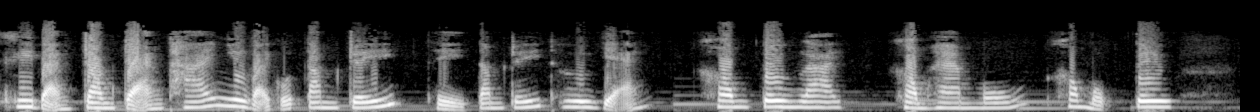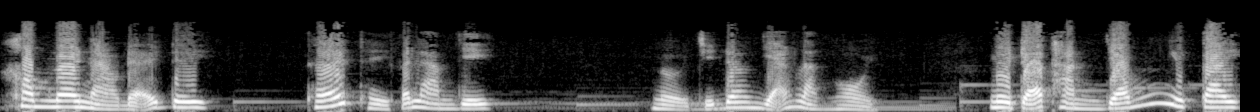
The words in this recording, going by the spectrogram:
Khi bạn trong trạng thái như vậy của tâm trí thì tâm trí thư giãn, không tương lai, không ham muốn, không mục tiêu, không nơi nào để đi. Thế thì phải làm gì? Người chỉ đơn giản là ngồi. Người trở thành giống như cây.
